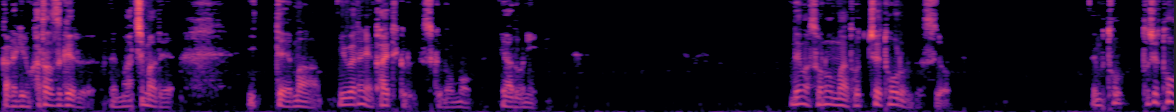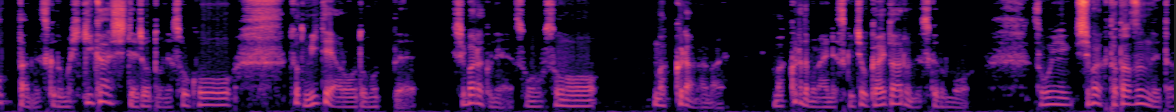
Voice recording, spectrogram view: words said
瓦礫の片付ける、ね、町まで行って、まあ、夕方には帰ってくるんですけども、宿に。で、まあ、その、まあ、途中で通るんですよ。でも、と、途中通ったんですけども、引き返してちょっとね、そこを、ちょっと見てやろうと思って、しばらくね、その、その、真っ暗なね、真っ暗でもないんですけど、一応街灯あるんですけども、そこにしばらく佇んでたっ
